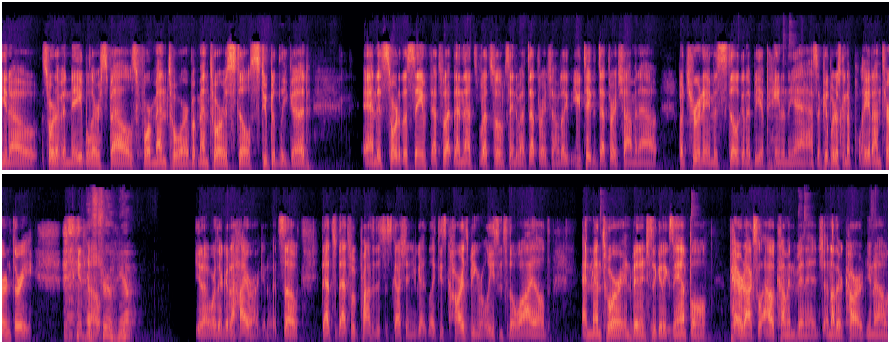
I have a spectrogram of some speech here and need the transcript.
you know sort of enabler spells for mentor but mentor is still stupidly good and it's sort of the same that's what and that's that's what i'm saying about Deathrite Shaman like you can take the Deathrite Shaman out but true name is still going to be a pain in the ass and people are just going to play it on turn three you know that's true. Yep. you know, or they're going to hierarch into it. So that's that's what prompted this discussion. You've got like these cards being released into the wild, and Mentor in Vintage is a good example. Paradoxical Outcome in Vintage, another card, you know,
